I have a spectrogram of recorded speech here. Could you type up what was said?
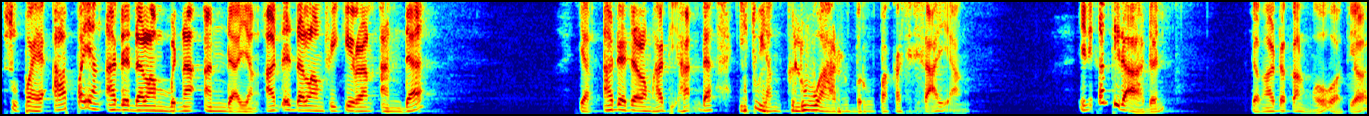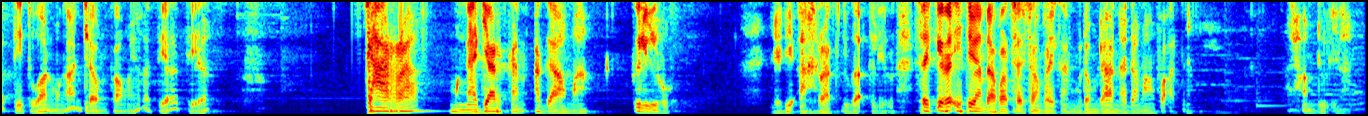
Supaya apa yang ada dalam benak Anda, yang ada dalam pikiran Anda, yang ada dalam hati Anda, itu yang keluar berupa kasih sayang. Ini kan tidak ada nih. Yang ada kan, oh hati-hati Tuhan mengancam kamu, ya hati-hati ya. Cara mengajarkan agama keliru. Jadi akhlak juga keliru. Saya kira itu yang dapat saya sampaikan. Mudah-mudahan ada manfaatnya. Alhamdulillah.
